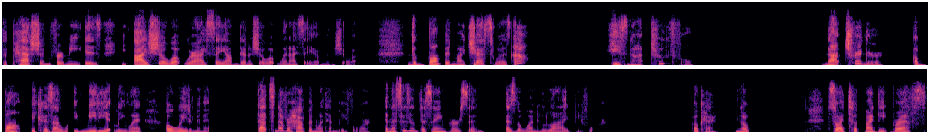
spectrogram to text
the passion for me is I show up where I say I'm going to show up when I say I'm going to show up. The bump in my chest was, oh, he's not truthful. Not trigger, a bump because I immediately went, oh, wait a minute. That's never happened with him before. And this isn't the same person as the one who lied before. Okay, nope. So I took my deep breaths,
